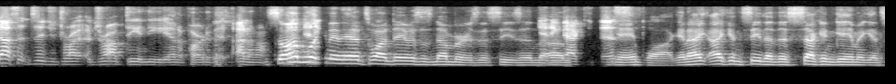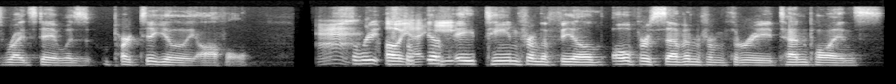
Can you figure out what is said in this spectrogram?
Not since they just dro- dropped the Indiana part of it. I don't know. So But I'm any- looking at Antoine Davis's numbers this season Getting on back to this, game log, and I, I can see that this second game against Wright State was particularly awful. Mm. Three, Oh, three yeah, of he- 18 from the field, 0 for 7 from three, 10 points,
